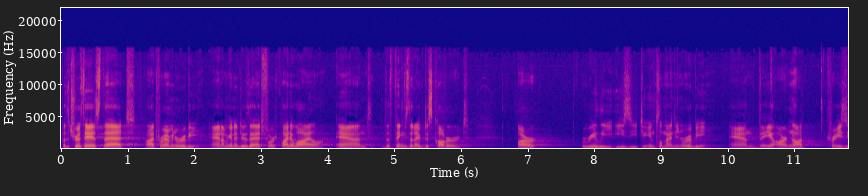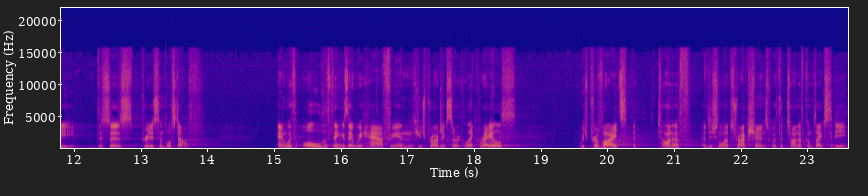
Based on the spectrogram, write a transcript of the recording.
But the truth is that I program in Ruby, and I'm going to do that for quite a while. And the things that I've discovered are really easy to implement in Ruby, and they are not crazy. This is pretty simple stuff. And with all the things that we have in huge projects like Rails, which provides a ton of additional abstractions with a ton of complexity,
